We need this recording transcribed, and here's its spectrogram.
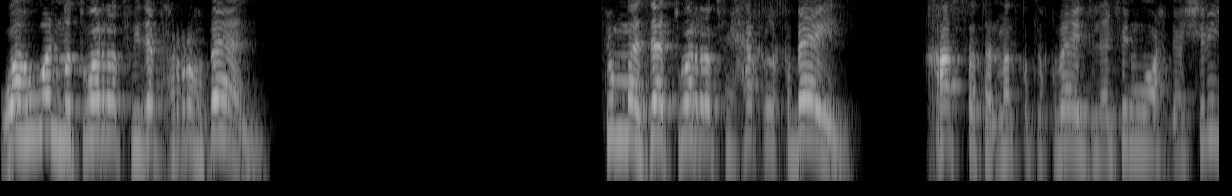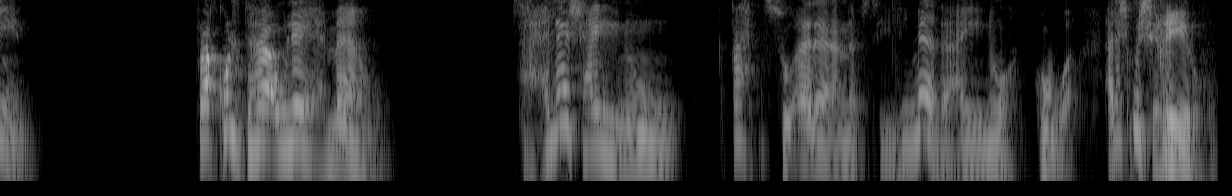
وهو المتورط في ذبح الرهبان. ثم زاد تورط في حرق القبائل خاصة منطقة القبائل في 2021 فقلت هؤلاء عماو. بصح علاش عينوا طرحت السؤال على نفسي لماذا عينوه هو؟ علاش مش غيره؟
